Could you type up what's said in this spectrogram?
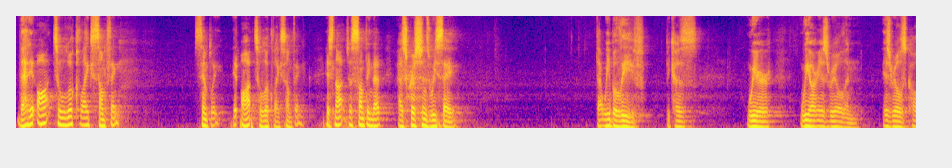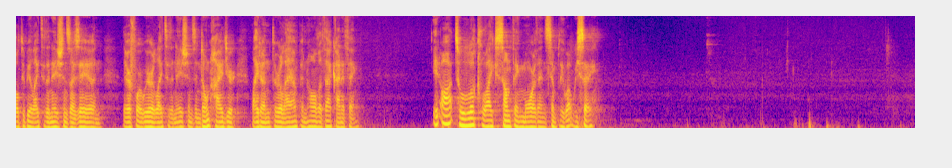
that it ought to look like something. Simply, it ought to look like something. It's not just something that, as Christians, we say, that we believe because we're, we are Israel and Israel is called to be a light to the nations, Isaiah, and therefore we are a light to the nations, and don't hide your light under a lamp and all of that kind of thing it ought to look like something more than simply what we say.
